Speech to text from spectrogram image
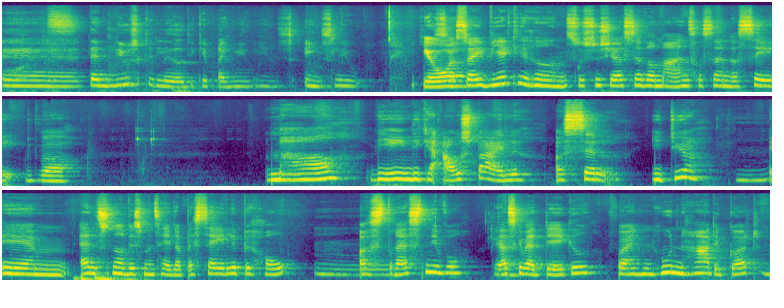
Øh, den livsglæde, de kan bringe ind i ens, ens liv. Jo, så. og så i virkeligheden, så synes jeg også, det har været meget interessant at se, hvor meget vi egentlig kan afspejle os selv i dyr. Mm. Øhm, alt sådan noget, hvis man taler basale behov mm. og stressniveau, ja. der skal være dækket, for enten hunden har det godt. Mm.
